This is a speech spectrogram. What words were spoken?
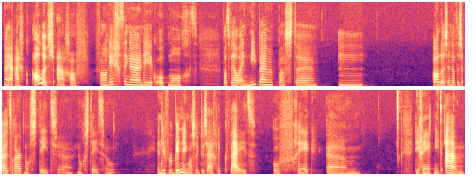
nou ja, eigenlijk alles aangaf. Van richtingen die ik op mocht, wat wel en niet bij me paste. Mm, alles. En dat is uiteraard nog steeds, uh, nog steeds zo. En die verbinding was ik dus eigenlijk kwijt. Of ging ik, um, die ging ik niet aan.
